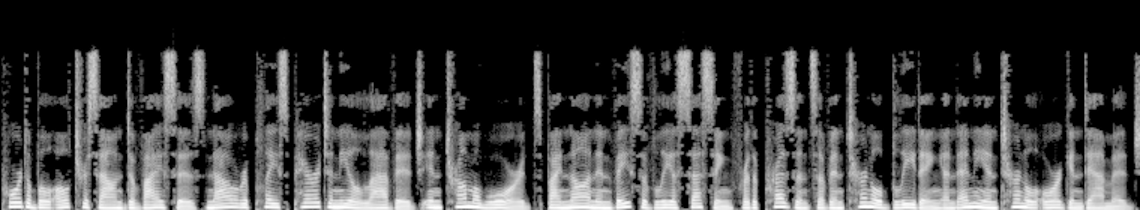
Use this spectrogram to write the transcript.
portable ultrasound devices now replace peritoneal lavage in trauma wards by non-invasively assessing for the presence of internal bleeding and any internal organ damage.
